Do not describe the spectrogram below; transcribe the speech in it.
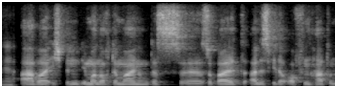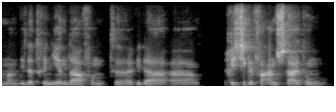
Ja. Aber ich bin immer noch der Meinung, dass äh, sobald alles wieder offen hat und man wieder trainieren darf und äh, wieder äh, richtige Veranstaltungen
